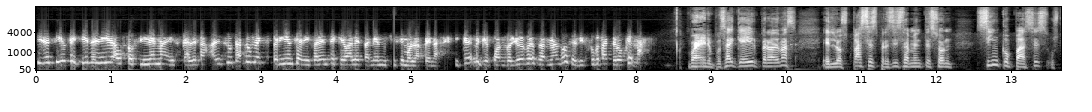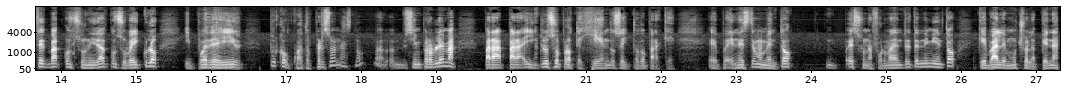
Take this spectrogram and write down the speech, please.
y decir que quieren ir a Autocinema Escaleta a disfrutar de una experiencia diferente que vale también muchísimo la pena. Y créeme que cuando llueve Fernando se disfruta creo que más. Bueno, pues hay que ir, pero además eh, los pases precisamente son cinco pases. Usted va con su unidad, con su vehículo y puede ir pues, con cuatro personas, ¿no? Sin problema, para, para incluso protegiéndose y todo para que eh, en este momento es una forma de entretenimiento que vale mucho la pena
